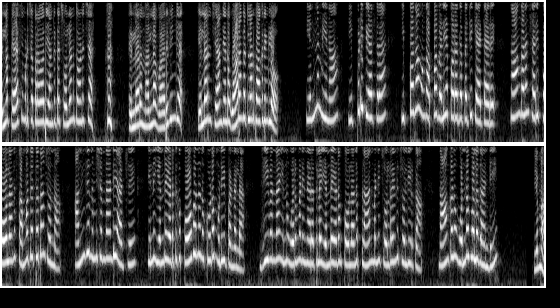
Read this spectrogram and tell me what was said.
எல்லாம் பேசி முடிச்ச பரவாயில்ல என்கிட்ட சொல்லணும்னு தோணுச்சே. எல்லாரும் நல்லா வருவீங்க. எல்லாரும் சேர்ந்து என்ன ஓரம் கட்டலாம்னு பாக்குறீங்களோ? என்ன மீனா? இப்படி பேசுற? இப்பதான் உங்க அப்பா வெளிய போறத பத்தி கேட்டாரு. நாங்களும் சரி போலான்னு சம்மதத்தை தான் சொன்னோம். அஞ்சு நிமிஷம் தாண்டி ஆச்சு. இன்னும் எந்த இடத்துக்கு போகணும்னு கூட முடிவு பண்ணல. ஜீவன் தான் இன்னும் ஒரு மணி நேரத்துல எந்த இடம் போலான்னு பிளான் பண்ணி சொல்றேன்னு சொல்லியிருக்கான். நாங்களும் ஒன்ன போல தாண்டி. ஏமா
